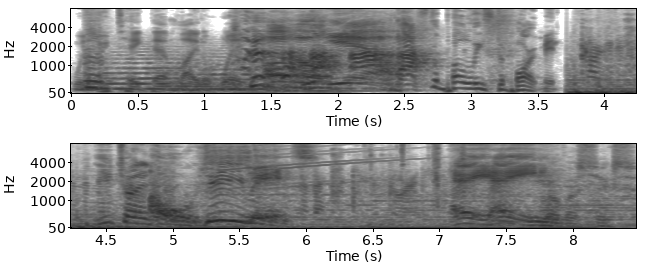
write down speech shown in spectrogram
when you take that light away? Oh, yeah. That's the police department. Target is in the You main turn into Oh, demons. shit. Hey, hey. Bravo 6.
